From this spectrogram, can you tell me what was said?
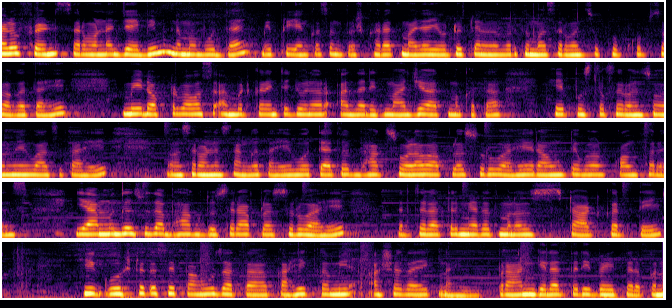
हॅलो फ्रेंड्स सर्वांना जय भीम. नमबुद्धाय मी प्रियंका संतोष खरात. माझ्या यूट्यूब चॅनलवर तुम्हा सर्वांचं खूप खूप स्वागत आहे. मी डॉक्टर बाबासाहेब आंबेडकर यांच्या जीवनावर आधारित माझी आत्मकथा हे पुस्तक सर्वांसमोर मी वाचत आहे सर्वांना सांगत आहे व त्यातच भाग सोळावा आपला सुरू आहे राऊंड टेबल कॉन्फरन्स यामधील सुद्धा भाग दुसरा आपला सुरू आहे. तर चला तर मी आता तुम्हाला स्टार्ट करते. ही गोष्ट तसे पाहू जाता काही कमी आशादायक नाही. प्राण गेला तरी बेहतर पण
